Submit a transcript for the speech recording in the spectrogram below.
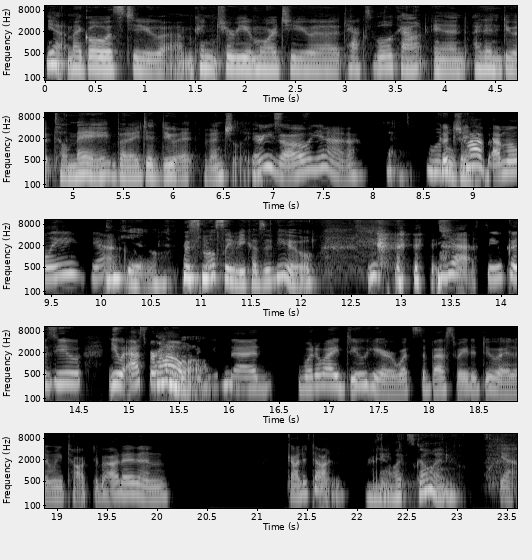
Yeah, my goal was to um, contribute more to a taxable account, and I didn't do it till May, but I did do it eventually. there you go. Yeah. Yeah, Good bit. job, Emily. Yeah. Thank you. It's mostly because of you. Yeah. yeah. See, because you you asked for help and you said, What do I do here? What's the best way to do it? And we talked about it and got it done. Now Right. it's going. Yeah.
